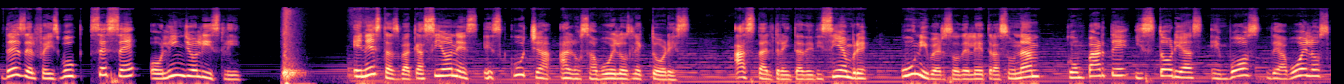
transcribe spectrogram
desde el Facebook CC Olinjo Lisli. En estas vacaciones escucha a los abuelos lectores. Hasta el 30 de diciembre, Universo de Letras UNAM comparte historias en voz de abuelos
